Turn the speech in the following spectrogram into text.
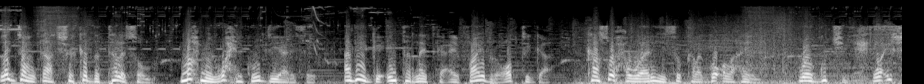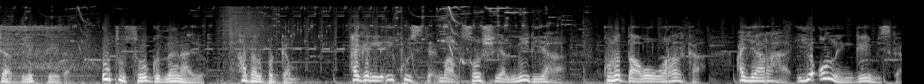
La jaanqaad shirkadda telesom. Maxmil waxay kuu diyaarisay adeegga internetka ay faibar optiga kaasoo xawaarihiisu kala go' lahayn. Waa guji waa ishaa biligteeda. Intuu soo gudlanayo hadalba gam hagarle ii ku isticmaal soshiyal miidiyaha kuna daawo wararka cayaaraha iyo onlaine geemiska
